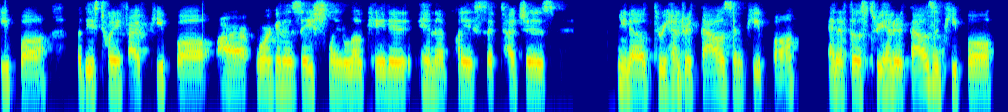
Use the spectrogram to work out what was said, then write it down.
people, but these 25 people are organizationally located in a place that touches, you know, 300,000 people. And if those 300,000 people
